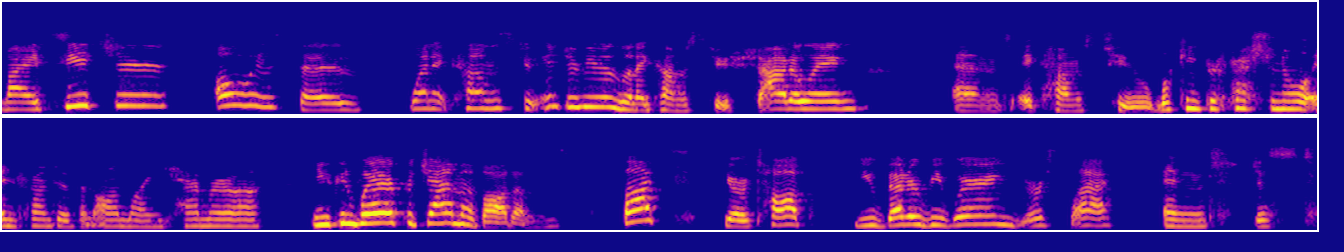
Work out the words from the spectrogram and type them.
My teacher always says when it comes to interviews, when it comes to shadowing, and it comes to looking professional in front of an online camera, you can wear pajama bottoms, but your top, you better be wearing your slacks and just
